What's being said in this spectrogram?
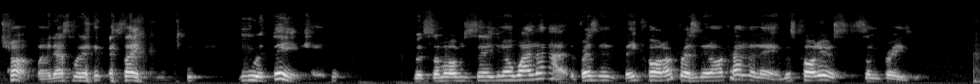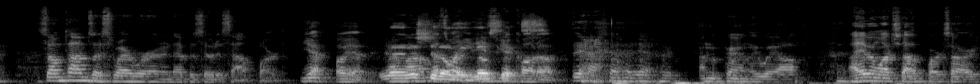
Trump. Like that's what it, it's like. You would think, But some of them said, you know, why not? The president, they called our president all kind of names. Let's call theirs something crazy. Sometimes I swear we're in an episode of South Park. Yeah. Oh yeah. Man, this Um, shit That's don't why he make no needs to sense. get caught up. Yeah, yeah. I'm apparently way off. I haven't watched South Park. Sorry.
